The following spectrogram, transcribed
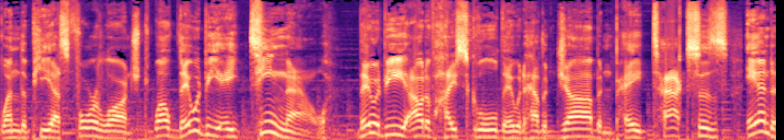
when the PS4 launched, well, they would be 18 now. They would be out of high school, they would have a job and pay taxes, and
